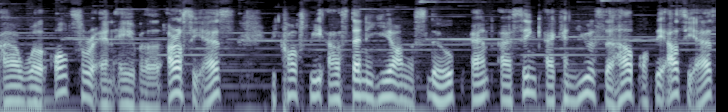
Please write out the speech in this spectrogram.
I will also enable RCS because we are standing here on a slope and I think I can use the help of the RCS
